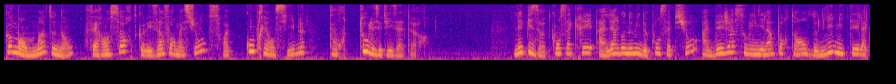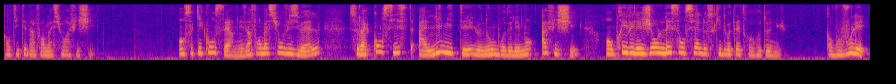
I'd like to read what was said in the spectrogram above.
Comment maintenant faire en sorte que les informations soient compréhensibles pour tous les utilisateurs? L'épisode consacré à l'ergonomie de conception a déjà souligné l'importance de limiter la quantité d'informations affichées. En ce qui concerne les informations visuelles, cela consiste à limiter le nombre d'éléments affichés en privilégiant l'essentiel de ce qui doit être retenu. Quand vous voulez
